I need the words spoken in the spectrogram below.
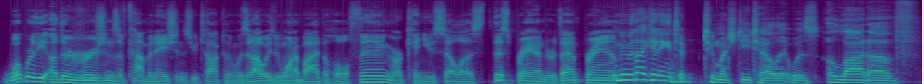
what were the other versions of combinations you talked to them? Was it always we want to buy the whole thing, or can you sell us this brand or that brand? I mean, without getting into too much detail, it was a lot of,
